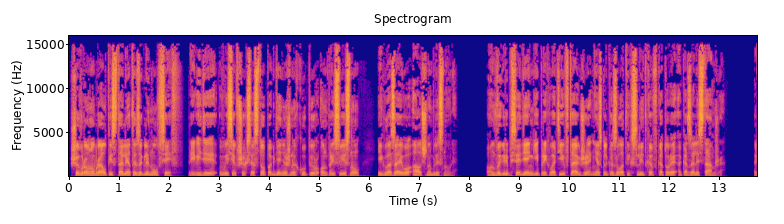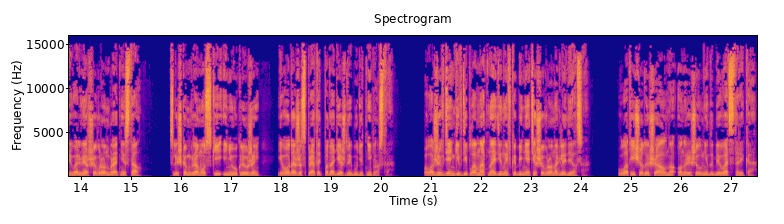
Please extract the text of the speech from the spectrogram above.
Шеврон убрал пистолет и заглянул в сейф. При виде высевшихся стопок денежных купюр он присвистнул, и глаза его алчно блеснули. Он выгреб все деньги, прихватив также несколько золотых слитков, которые оказались там же. Револьвер Шеврон брать не стал. Слишком громоздкий и неуклюжий, его даже спрятать под одеждой будет непросто. Положив деньги в дипломат, найденный в кабинете, Шеврон огляделся. Пулат еще дышал, но он решил не добивать старика.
